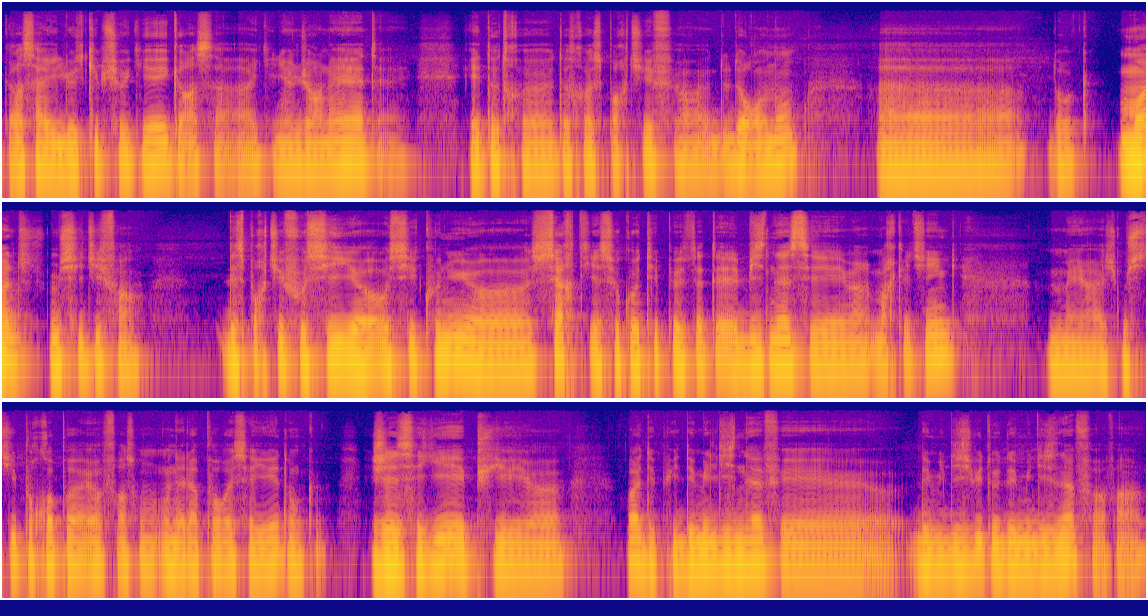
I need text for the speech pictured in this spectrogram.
grâce à Eliud Kipchoge, grâce à Kylian Jornet et, et d'autres, d'autres sportifs euh, de, de renom. Donc, moi, je me suis dit, enfin, des sportifs aussi, aussi connus, certes, il y a ce côté peut-être business et marketing, mais je me suis dit, pourquoi pas, enfin, on est là pour essayer, donc j'ai essayé, et puis depuis 2019 et 2018 euh, ou 2019, enfin,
